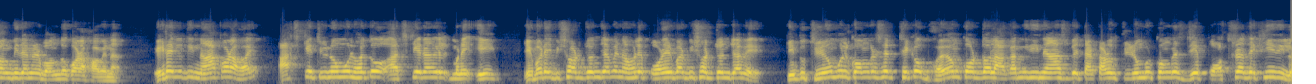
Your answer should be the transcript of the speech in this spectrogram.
সংবিধানের বন্ধ করা হবে না? এটা যদি না করা হয়, আজকে তৃণমূল হয়তো আজকে মানে এই, এবারে বিসর্জন যাবে, না হলে পরের বার বিসর্জন যাবে। কিন্তু তৃণমূল কংগ্রেসের থেকেও ভয়ঙ্কর দল আগামী দিনে আসবে। তার কারণ তৃণমূল কংগ্রেস যে পথটা দেখিয়ে দিল,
